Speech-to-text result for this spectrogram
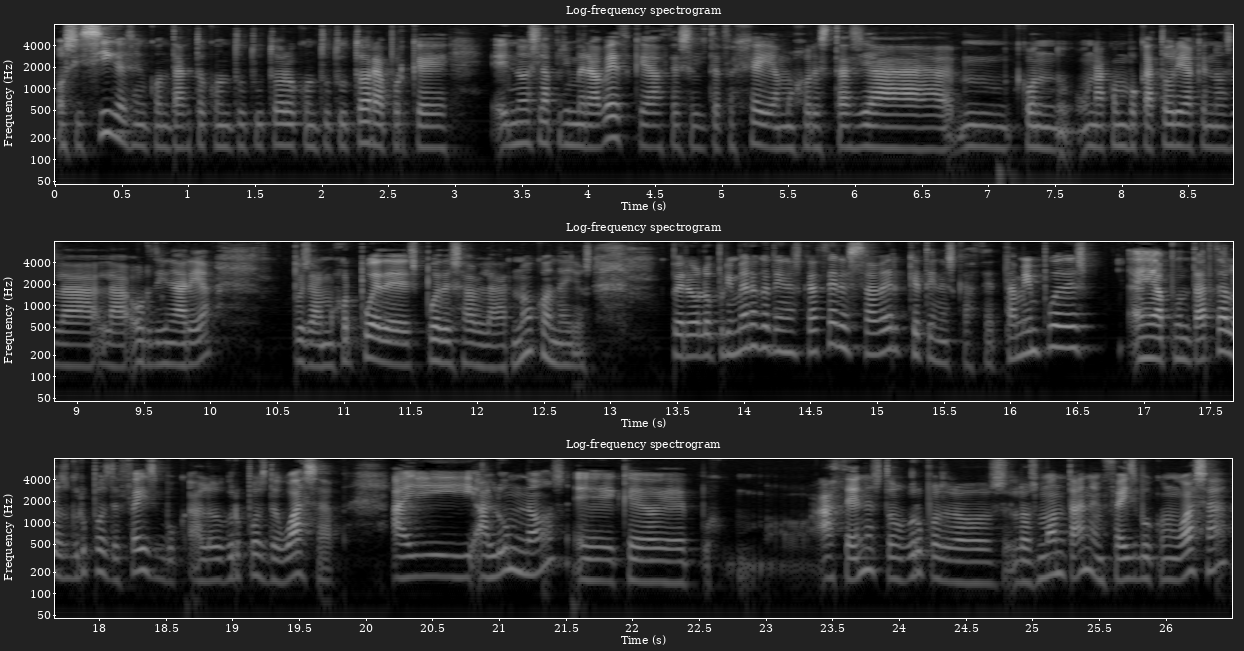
o si sigues en contacto con tu tutor o con tu tutora porque eh, no es la primera vez que haces el TFG y a lo mejor estás ya mm, con una convocatoria que no es la, la ordinaria, pues a lo mejor puedes, puedes hablar ¿no? con ellos. Pero lo primero que tienes que hacer es saber qué tienes que hacer. También puedes eh, apuntarte a los grupos de Facebook, a los grupos de WhatsApp. Hay alumnos eh, que eh, hacen estos grupos, los, los montan en Facebook o en WhatsApp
